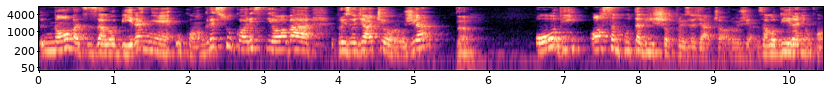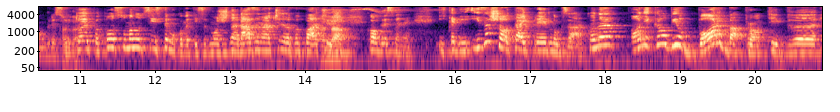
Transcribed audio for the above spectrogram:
novac za lobiranje u kongresu koristi ova proizvođači oružja, Da ovi osam puta više od proizvođača oružja za lobiranje u kongresu. Pa da. I to je potpuno sumanut sistem u kome ti sad možeš na razne načine da potplaćuješ pa da. kongresmene. I kad je izašao taj predlog zakona, on je kao bio borba protiv uh,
